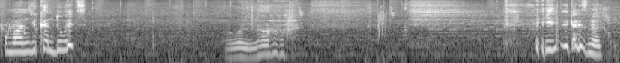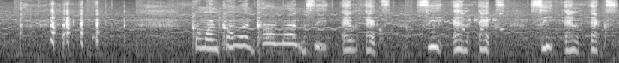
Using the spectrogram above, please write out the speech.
Come on, you can do it. Oh Lord. Look at his nose. Come on, come on, come on. CNX, CNX, CNX,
